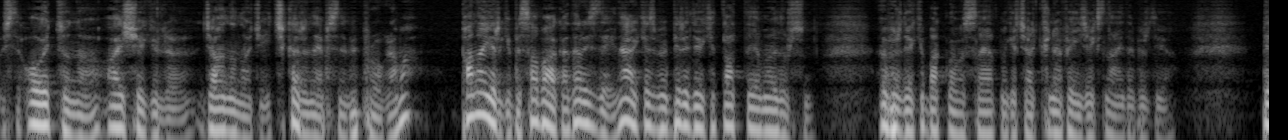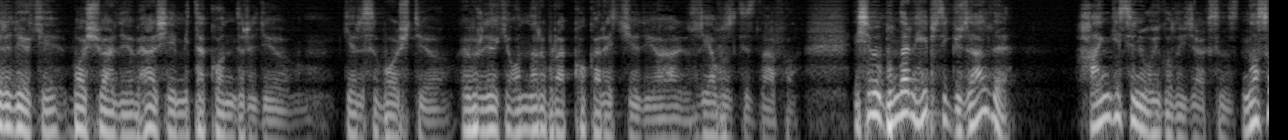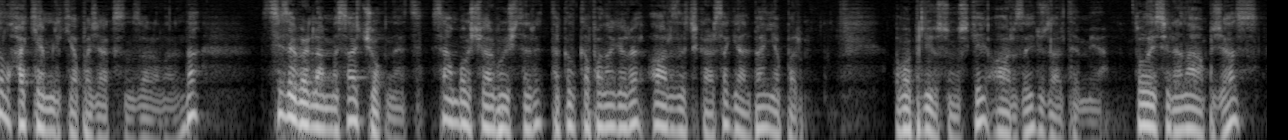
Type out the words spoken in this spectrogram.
İşte Oytun'u, Ayşegül'ü, Canan Hoca'yı çıkarın hepsini bir programa. Panayır gibi sabaha kadar izleyin. Herkes böyle biri diyor ki tatlıya mı ölürsün? Öbürü diyor ki baklavası hayat mı geçer? Künefe yiyeceksin ayda bir diyor. Biri diyor ki boş ver diyor. Her şey mitokondri diyor. Gerisi boş diyor. Öbürü diyor ki onları bırak kokoreç diyor. Yavuz dizler falan. E şimdi bunların hepsi güzel de hangisini uygulayacaksınız? Nasıl hakemlik yapacaksınız aralarında? Size verilen mesaj çok net. Sen boş ver bu işleri, takıl kafana göre arıza çıkarsa gel ben yaparım. Ama biliyorsunuz ki arızayı düzeltemiyor. Dolayısıyla ne yapacağız?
